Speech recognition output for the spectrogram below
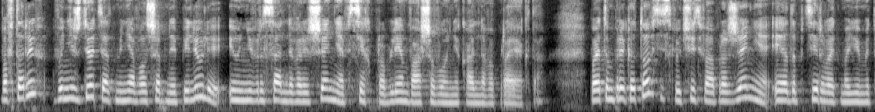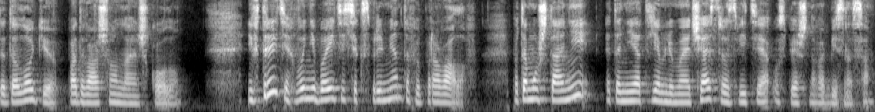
Во-вторых, вы не ждете от меня волшебной пилюли и универсального решения всех проблем вашего уникального проекта. Поэтому приготовьтесь включить воображение и адаптировать мою методологию под вашу онлайн-школу. И в-третьих, вы не боитесь экспериментов и провалов, потому что они – это неотъемлемая часть развития успешного бизнеса.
